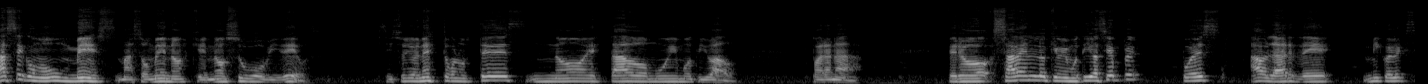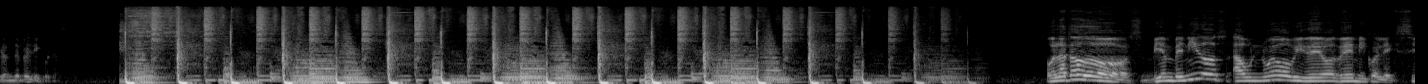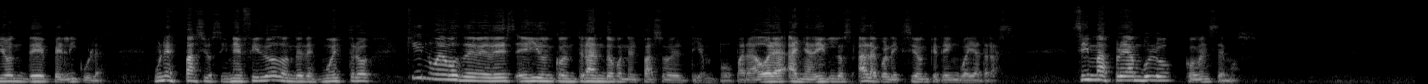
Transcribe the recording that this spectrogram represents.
Hace como un mes más o menos que no subo videos. Si soy honesto con ustedes, no he estado muy motivado. Para nada. Pero ¿saben lo que me motiva siempre? Pues hablar de mi colección de películas. Hola a todos, bienvenidos a un nuevo video de mi colección de películas un espacio cinéfilo donde les muestro qué nuevos DVDs he ido encontrando con el paso del tiempo, para ahora añadirlos a la colección que tengo ahí atrás. Sin más preámbulo, comencemos.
